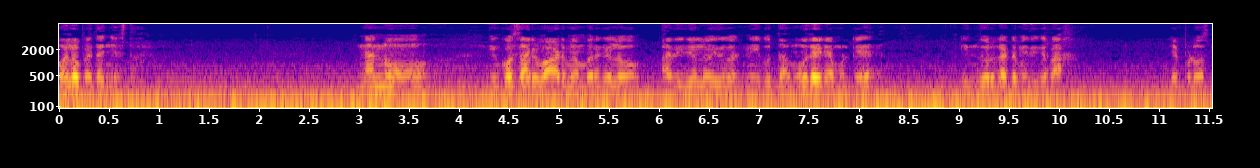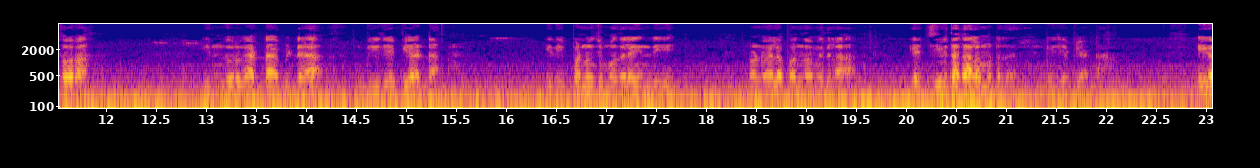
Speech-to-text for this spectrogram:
బలోపేతం చేస్తాను నన్ను ఇంకోసారి వార్డు మెంబర్ గెలో అది గెలో ఇది నీకు దమ్ము ధైర్యం ఉంటే ఇందూరు గడ్డ మీదికి రా. ఎప్పుడు వస్తావు రా. ఇందూరు గడ్డ బిడ్డ బీజేపీ అడ్డ. ఇది ఇప్పటి నుంచి మొదలైంది రెండు వేల పంతొమ్మిదిలా. ఇక జీవితకాలం ఉంటుంది బీజేపీ అడ్డ. ఇక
